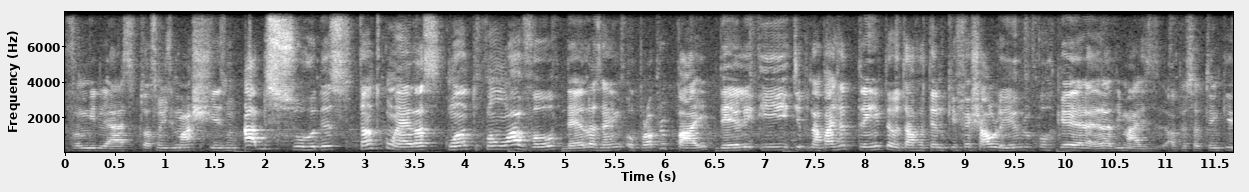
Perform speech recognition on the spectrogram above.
familiar, situações de machismo absurdas, tanto com elas quanto com o avô delas, né? O próprio pai dele. E, tipo, na página 30 eu tava tendo que fechar o livro porque era, demais. A pessoa tem que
